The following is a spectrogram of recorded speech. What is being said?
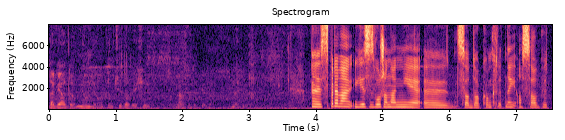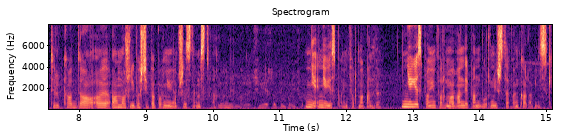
zawiadomiony o tym, czy dowie się sprawy dopiero z mediów? Y, Sprawa jest złożona nie y, co do konkretnej osoby, tylko do, y, o możliwości popełnienia przestępstwa. Rozumiem, ale czy jest o tym poinformowany? Nie, nie jest poinformowany. Nie jest poinformowany pan burmistrz Stefan Kolawiński.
